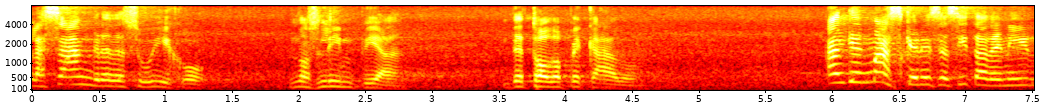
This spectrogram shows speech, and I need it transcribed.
la sangre de su Hijo nos limpia de todo pecado. Alguien más que necesita venir,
